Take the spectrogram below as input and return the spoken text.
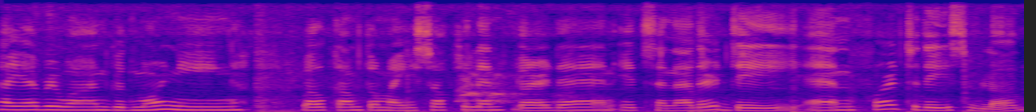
Hi everyone, good morning. Welcome to my succulent garden. It's another day and for today's vlog,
